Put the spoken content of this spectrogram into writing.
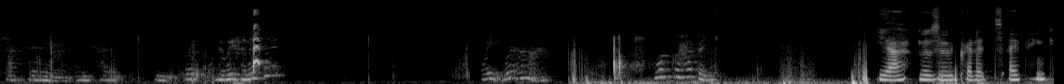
Strapped it in and tied it to sleep. Wait, did we finish it? Wait, where am I? Look what happened. Yeah, those are the credits, I think.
